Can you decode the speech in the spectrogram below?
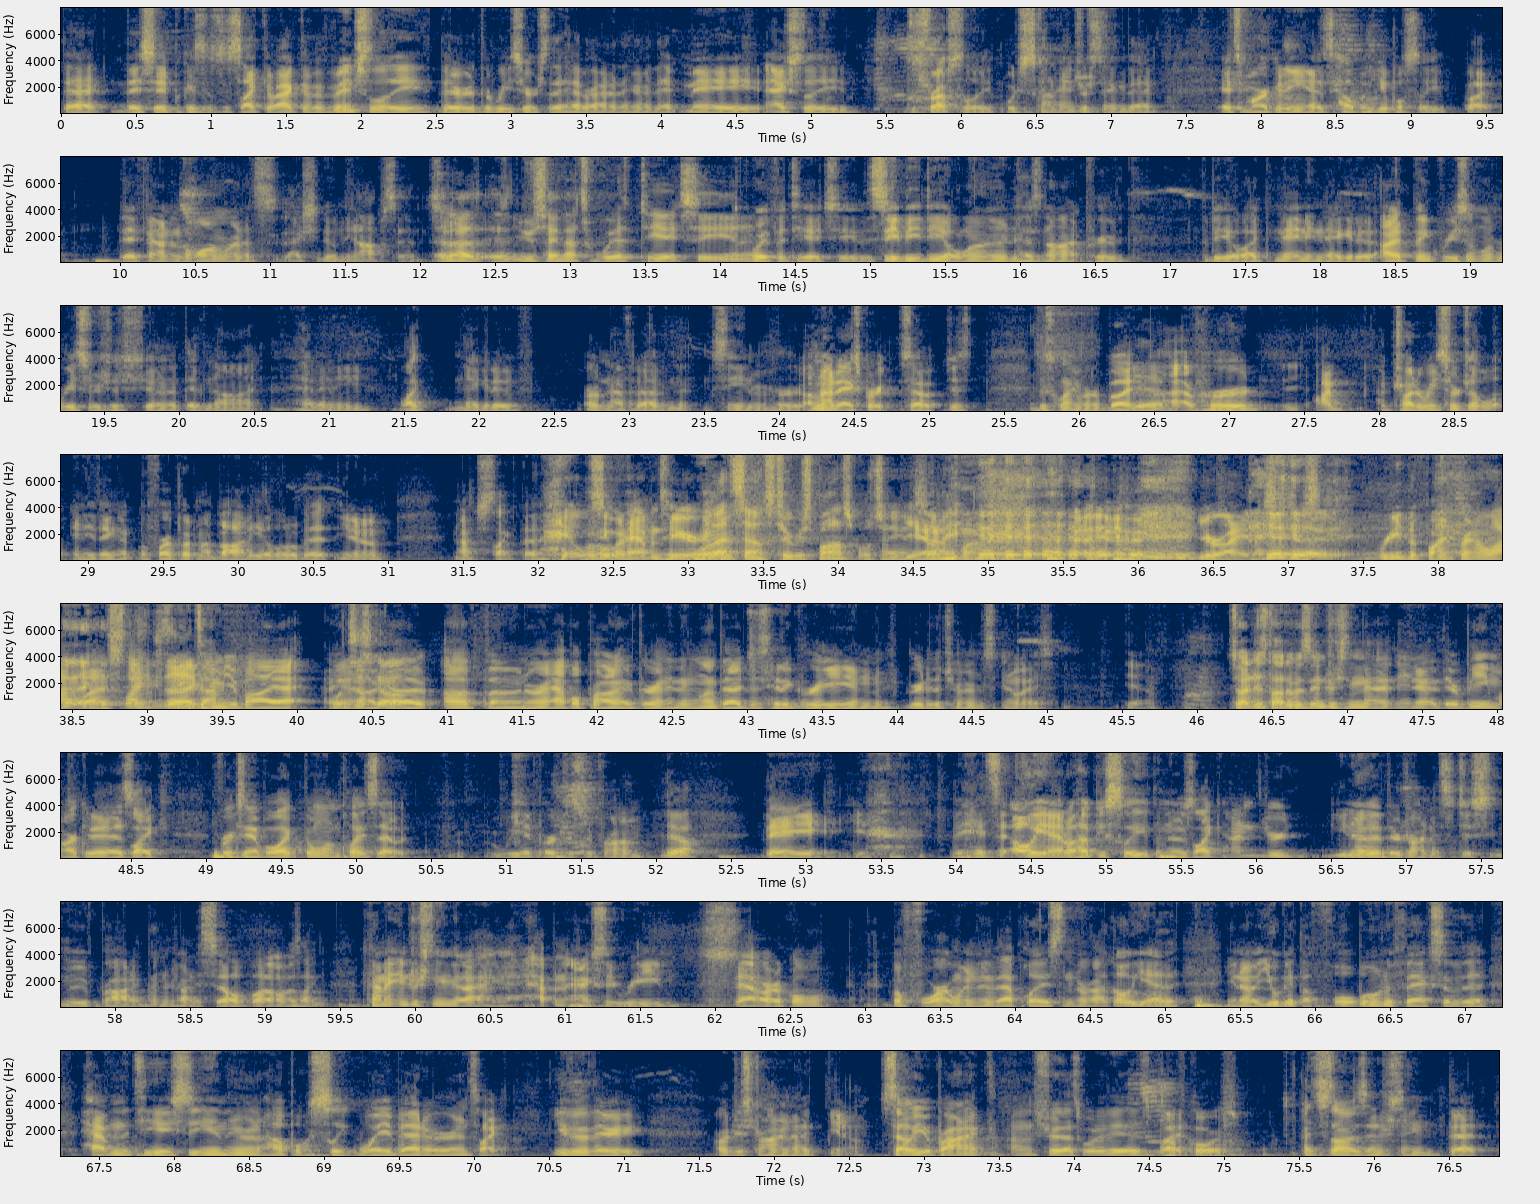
That they say because it's a psychoactive, eventually they're the research they have out there that may actually disrupt sleep, which is kind of interesting that it's marketing as helping people sleep, but they found in the long run it's actually doing the opposite. So that, you're saying that's with THC in it? with the THC. The CBD alone has not proved to be like any negative. I think recently research has shown that they've not had any like negative, or not that I've seen or heard. I'm not an expert, so just disclaimer. But Yeah. I've heard. I I try to research anything before I put my body a little bit. You know, not just like the hey, we'll see what happens here. well, that sounds too responsible, James. Yeah, I mean- you're right. Just read the fine print a lot less. Like Exactly. anytime you buy a, you What's know, like a, a phone or Apple product or anything like that, just hit agree and agree to the terms. Anyways. So I just thought it was interesting that you know they're being marketed as like, for example, like the one place that we had purchased it from, yeah. they they had said, "Oh yeah, it'll help you sleep," and it was like, and you're you know that they're trying to just move product and they're trying to sell. But I was like, kind of interesting that I happened to actually read that article before I went into that place, and they're like, "Oh yeah, you know, you'll get the full blown effects of the having the THC in there and help us sleep way better." And it's like either they are just trying to you know sell your product. I'm sure that's what it is, but Of course. I just thought it was interesting that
